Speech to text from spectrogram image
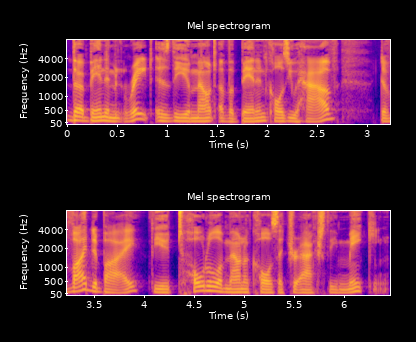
the abandonment rate is the amount of abandoned calls you have divided by the total amount of calls that you're actually making.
